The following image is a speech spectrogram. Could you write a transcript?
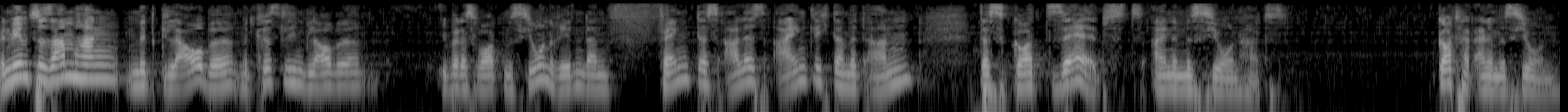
Wenn wir im Zusammenhang mit Glaube, mit christlichem Glaube über das Wort Mission reden, dann fängt das alles eigentlich damit an, dass Gott selbst eine Mission hat. Gott hat eine Mission.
